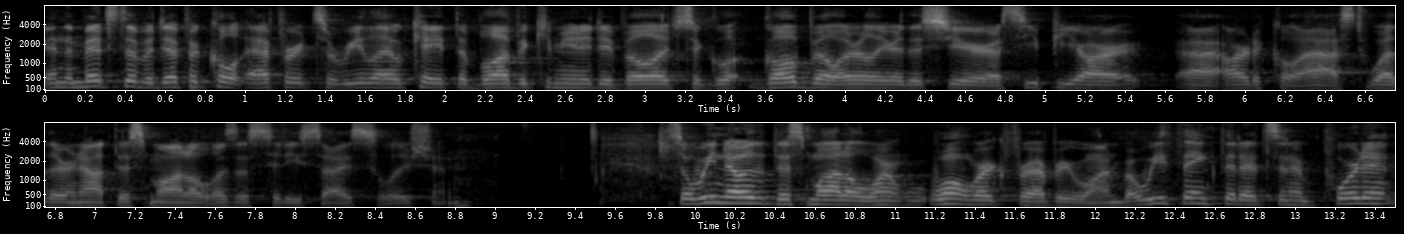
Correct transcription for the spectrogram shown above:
In the midst of a difficult effort to relocate the beloved community village to Glo Globeville earlier this year, a CPR uh, article asked whether or not this model was a city-sized solution. So we know that this model won't, work for everyone, but we think that it's an important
